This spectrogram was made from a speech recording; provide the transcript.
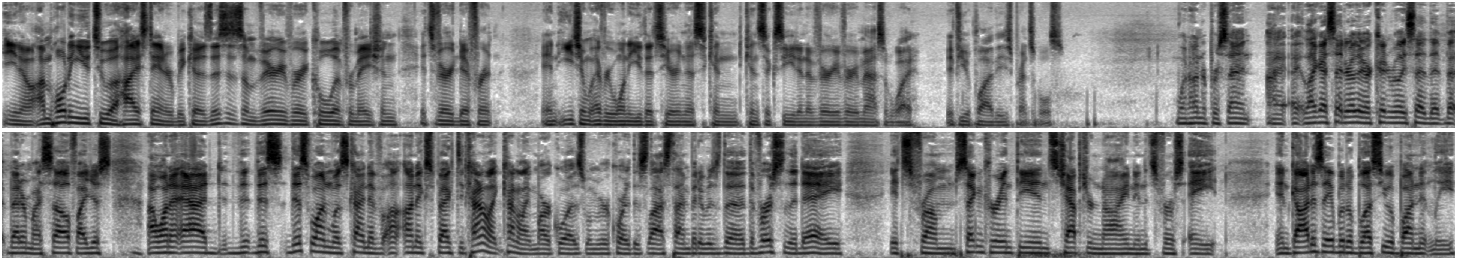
you know, I'm holding you to a high standard because this is some very, very cool information. It's very different, and each and every one of you that's hearing this can can succeed in a very, very massive way if you apply these principles. One hundred percent. I like I said earlier, I couldn't really say that better myself. I just I want to add th- this. This one was kind of unexpected, kind of like kind of like Mark was when we recorded this last time. But it was the the verse of the day. It's from Second Corinthians chapter nine, and it's verse eight. And God is able to bless you abundantly,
